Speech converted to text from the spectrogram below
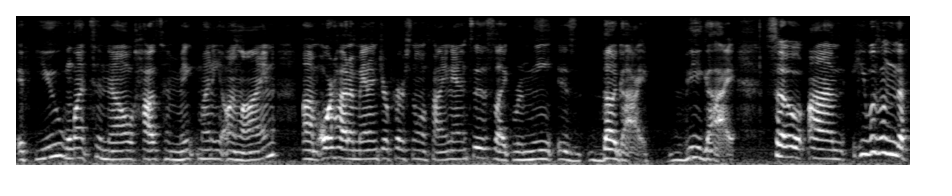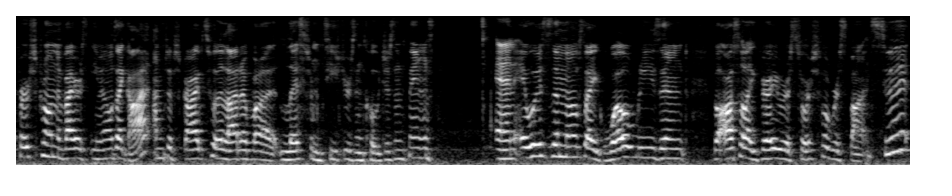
If you want to know how to make money online um, or how to manage your personal finances, like Ramit is the guy the guy. So um, he was one of the first coronavirus emails I got. I'm subscribed to a lot of uh, lists from teachers and coaches and things. And it was the most like well-reasoned, but also like very resourceful response to it.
